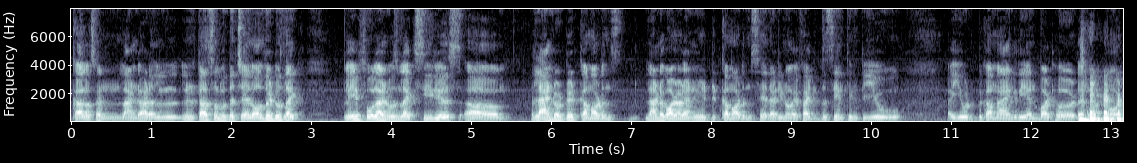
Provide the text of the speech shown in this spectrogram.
Carlos and Lando had a little, little tussle with the chairs although it was like playful and it was like serious um, Lando did come out and Lando got out and he did come out and say that you know if I did the same thing to you uh, you would become angry and butthurt and whatnot.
